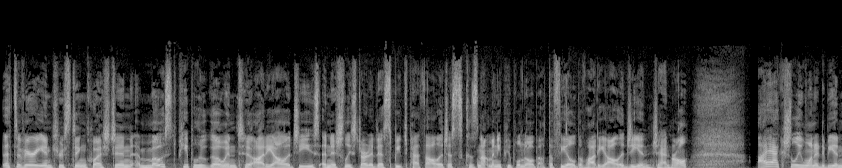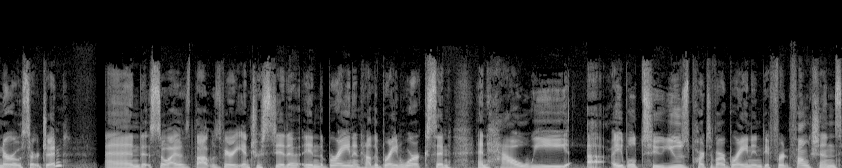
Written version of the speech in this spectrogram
That's a very interesting question. Most people who go into audiology initially started as speech pathologists because not many people know about the field of audiology in general. I actually wanted to be a neurosurgeon. And so I was, thought was very interested in the brain and how the brain works and and how we uh, able to use parts of our brain in different functions.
